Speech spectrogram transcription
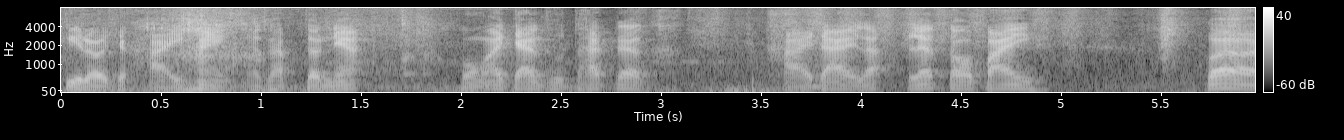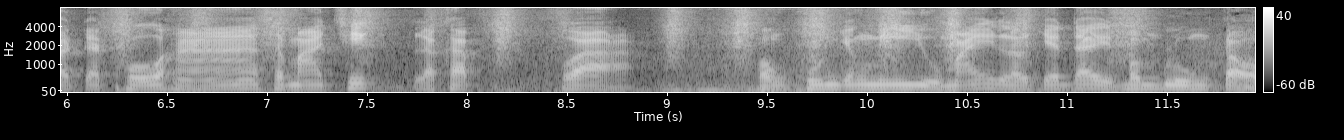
ที่เราจะขายให้นะครับ ตอนนี้ของอาจารย์สุทัศน์ขายได้แล้ว แล้วต่อไปก็จะโทรหาสมาชิกแล้วครับ ว่าของคุณยังมีอยู่ไหมเราจะได้บำรุงต่อ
